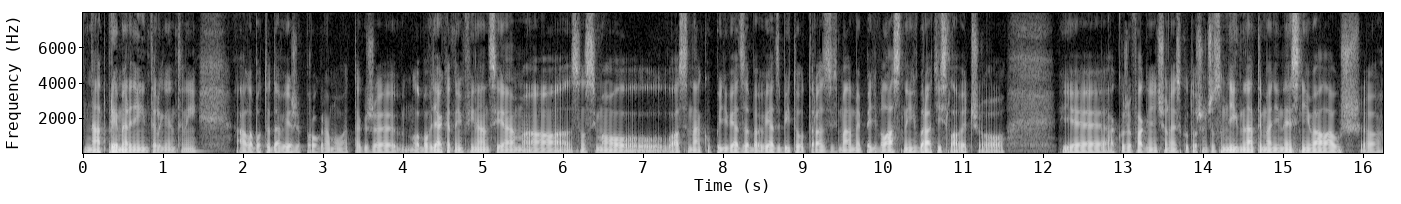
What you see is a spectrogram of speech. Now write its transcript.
nadpriemerne inteligentný, alebo teda vie, že programovať. Takže, lebo vďaka tým financiám a, som si mohol vlastne nakúpiť viac, viac bytov, teraz máme 5 vlastných v Bratislave, čo je akože fakt niečo neskutočné, čo som nikdy na tým ani nesníval a už uh,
